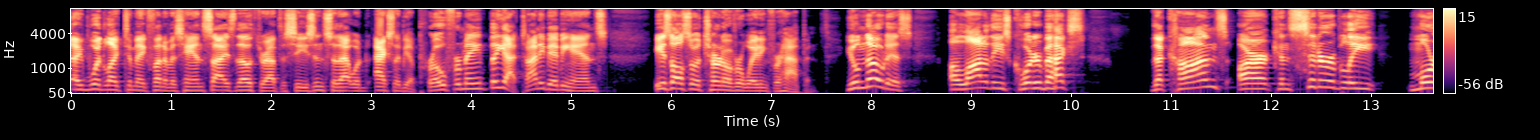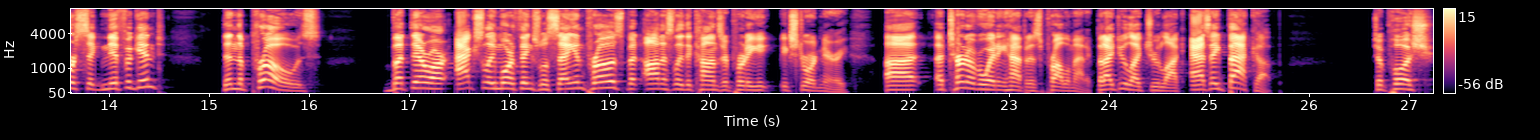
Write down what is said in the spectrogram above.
I would like to make fun of his hand size, though, throughout the season. So that would actually be a pro for me. But yeah, tiny baby hands. He's also a turnover waiting for happen. You'll notice a lot of these quarterbacks, the cons are considerably more significant than the pros, but there are actually more things we'll say in pros, but honestly, the cons are pretty extraordinary. Uh, a turnover waiting happen is problematic, but I do like Drew Lock as a backup to push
